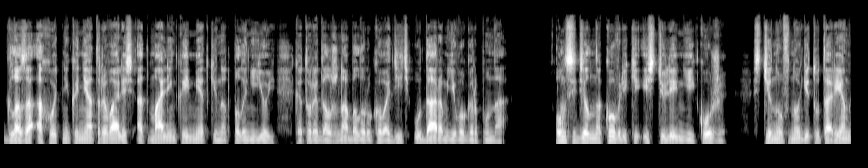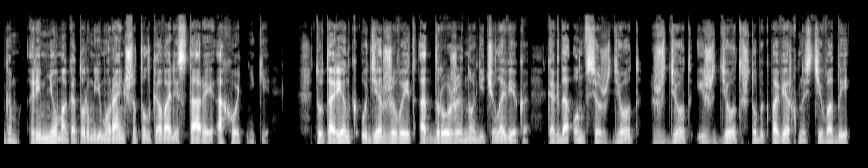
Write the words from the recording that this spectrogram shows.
Глаза охотника не отрывались от маленькой метки над полыньей, которая должна была руководить ударом его гарпуна. Он сидел на коврике из тюленьей кожи, стянув ноги тутаренгом, ремнем, о котором ему раньше толковали старые охотники. Тутаренг удерживает от дрожи ноги человека, когда он все ждет, ждет и ждет, чтобы к поверхности воды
